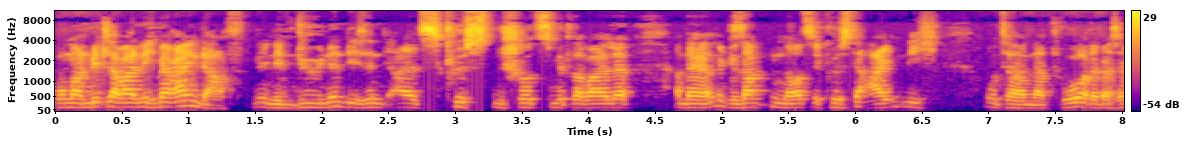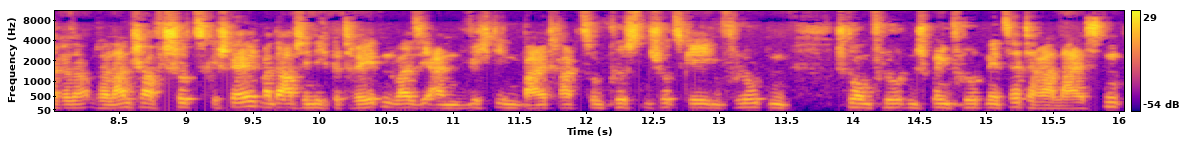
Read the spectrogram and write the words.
wo man mittlerweile nicht mehr rein darf. In den Dünen, die sind als Küstenschutz mittlerweile an der gesamten Nordseeküste eigentlich unter Natur oder besser gesagt unter Landschaftsschutz gestellt. Man darf sie nicht betreten, weil sie einen wichtigen Beitrag zum Küstenschutz gegen Fluten, Sturmfluten, Springfluten etc. leisten.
